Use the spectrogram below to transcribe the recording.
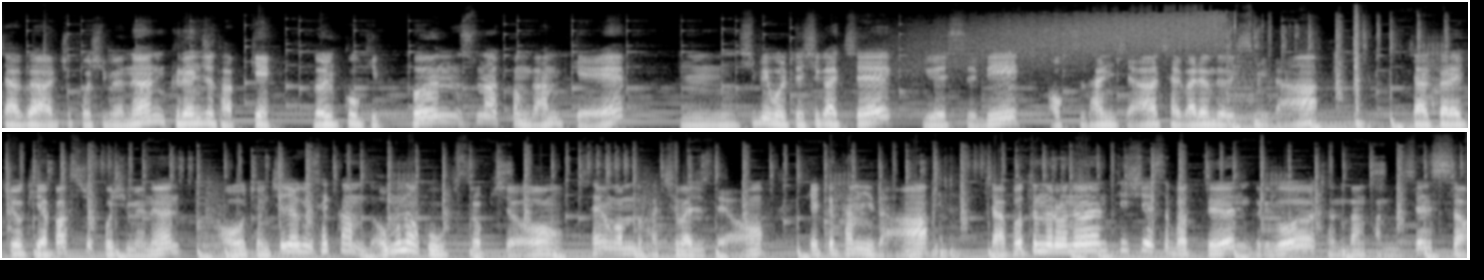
자, 그 아래쪽 보시면은 그랜저답게 넓고 깊은 수납함과 함께 음, 12V 시가책, USB, 억스 단자 잘 마련되어 있습니다. 자, 그 아래쪽 기아 박스 쪽 보시면은 어, 전체적인 색감 너무나 고급스럽죠. 사용감도 같이 봐주세요. 깨끗합니다. 자, 버튼으로는 TCS 버튼, 그리고 전방 감지 센서,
